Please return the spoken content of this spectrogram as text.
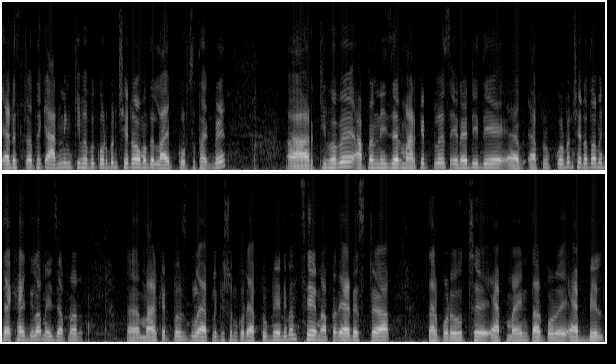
অ্যাডেস্টার থেকে আর্নিং কীভাবে করবেন সেটাও আমাদের লাইভ কোর্সে থাকবে। আর কীভাবে আপনার নিজের মার্কেট প্লেস এনআইডি দিয়ে অ্যাপ্রুভ করবেন সেটা তো আমি দেখাই দিলাম। এই যে আপনার মার্কেট প্লেসগুলো অ্যাপ্লিকেশন করে অ্যাপ্রুভ নিয়ে নেবেন সেম আপনার অ্যাড এক্সট্রা তারপরে হচ্ছে অ্যাপ মাইন্ড তারপরে অ্যাপ বিল্ড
